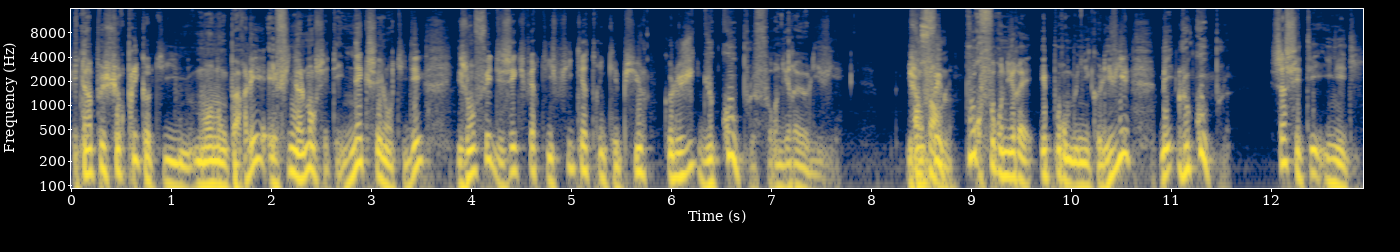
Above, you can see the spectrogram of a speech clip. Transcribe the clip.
J'étais un peu surpris quand ils m'en ont parlé, et finalement, c'était une excellente idée. Ils ont fait des expertises psychiatriques et psychologiques du couple Fourniret-Olivier. Ils ont fait pour Fourniret et pour Monique Olivier, mais le couple, ça c'était inédit.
